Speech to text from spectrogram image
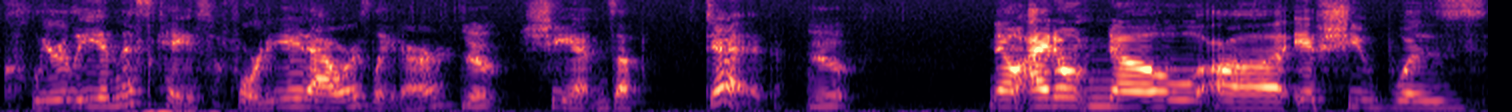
clearly in this case, 48 hours later, Yep. she ends up dead. Yep. Now, I don't know uh, if she was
